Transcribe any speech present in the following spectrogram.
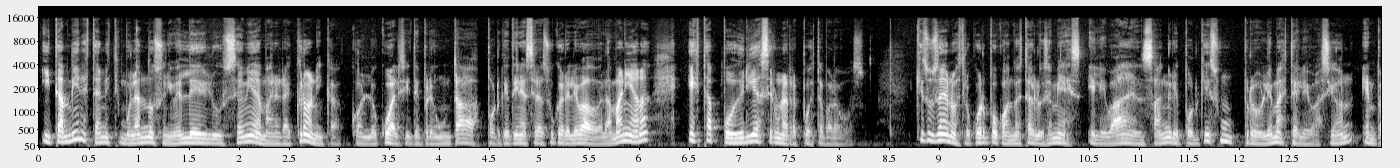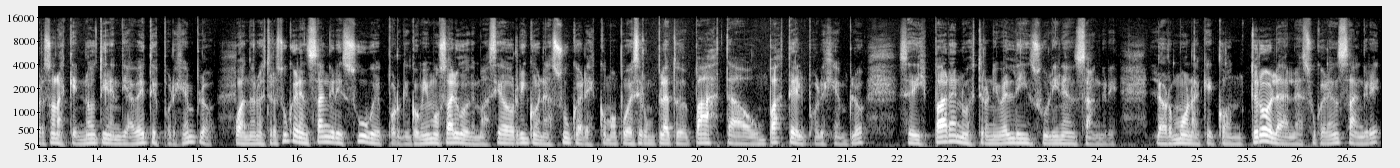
y también están estimulando su nivel de glucemia de manera crónica. Con lo cual, si te preguntabas por qué tienes el azúcar elevado a la mañana, esta podría ser una respuesta para vos. ¿Qué sucede en nuestro cuerpo cuando esta glucemia es elevada en sangre? ¿Por qué es un problema esta elevación en personas que no tienen diabetes, por ejemplo? Cuando nuestro azúcar en sangre sube porque comimos algo demasiado rico en azúcares, como puede ser un plato de pasta o un pastel, por ejemplo, se dispara nuestro nivel de insulina en sangre, la hormona que controla el azúcar en sangre,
